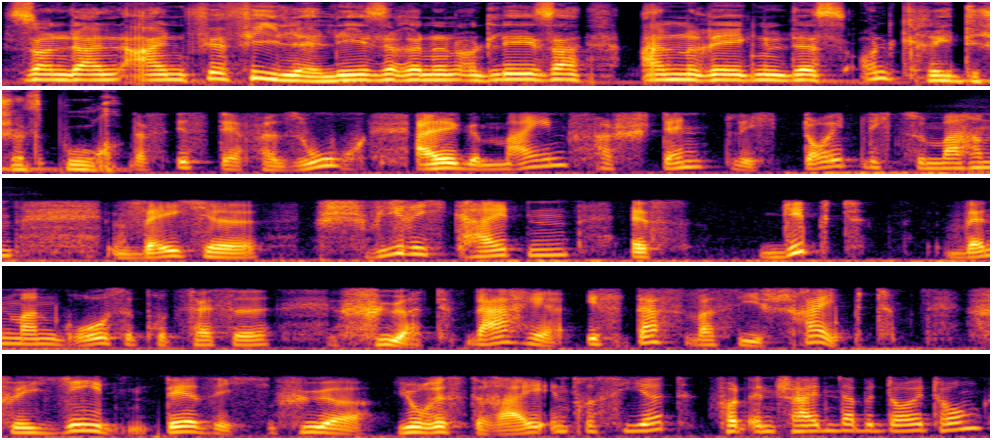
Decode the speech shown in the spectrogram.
sondern ein für viele Leserinnen und Leser anregendes und kritisches Buch. Das ist der Versuch, allgemein verständlich deutlich zu machen, welche Schwierigkeiten es gibt, wenn man große Prozesse führt. Daher ist das, was sie schreibt, für jeden, der sich für Juristerei interessiert, von entscheidender Bedeutung.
